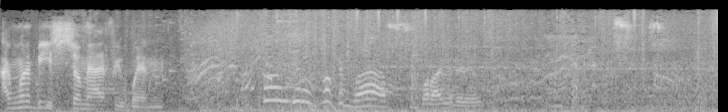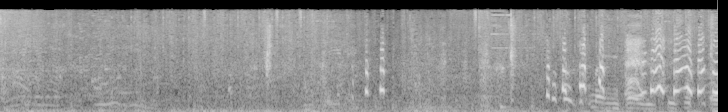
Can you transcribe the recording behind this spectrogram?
I'm gonna be so mad if we win. I'm gonna fucking laugh. That's what I'm gonna do. So.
